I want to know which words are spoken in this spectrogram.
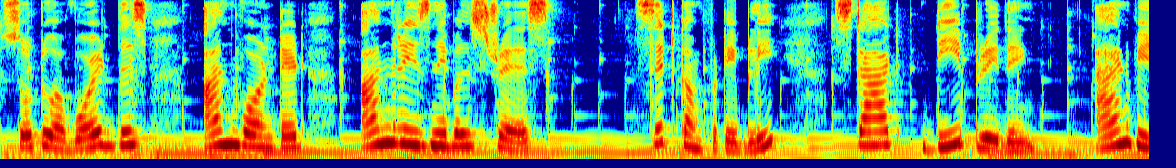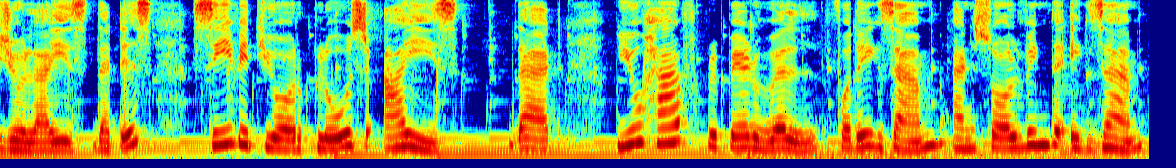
So, to avoid this unwanted, unreasonable stress, sit comfortably, start deep breathing, and visualize that is, see with your closed eyes that you have prepared well for the exam and solving the exam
